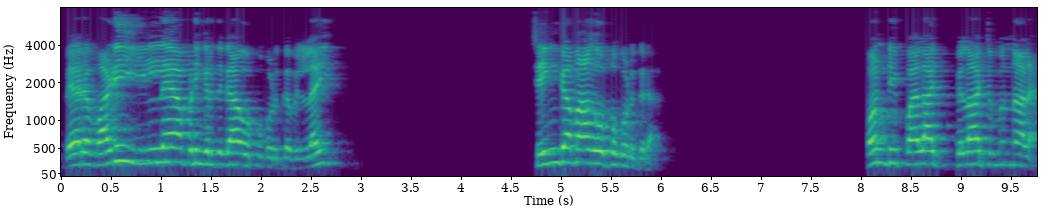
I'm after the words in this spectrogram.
வேற வழி இல்லை அப்படிங்கிறதுக்காக ஒப்பு கொடுக்கவில்லை. சிங்கமாக ஒப்பு கொடுக்கிறார். ஒன்டி பலாட் பிலாட்டு முன்னால.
